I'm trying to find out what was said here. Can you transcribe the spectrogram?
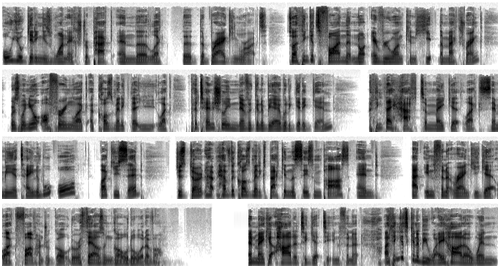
all you're getting is one extra pack and the like the the bragging rights. So I think it's fine that not everyone can hit the max rank. Whereas when you're offering like a cosmetic that you like potentially never going to be able to get again, I think they have to make it like semi attainable or like you said, just don't have have the cosmetics back in the season pass and at infinite rank you get like 500 gold or 1000 gold or whatever. And make it harder to get to infinite. I think it's going to be way harder when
